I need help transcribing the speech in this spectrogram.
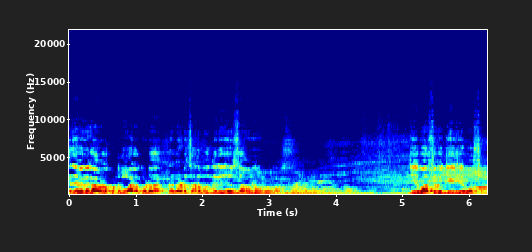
అదేవిధంగా వాళ్ళ కుటుంబాలకు కూడా ప్రగాఢ సానుభూతి తెలియజేస్తా ఉన్నాం. జై వాసవి జై జై వాసవి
